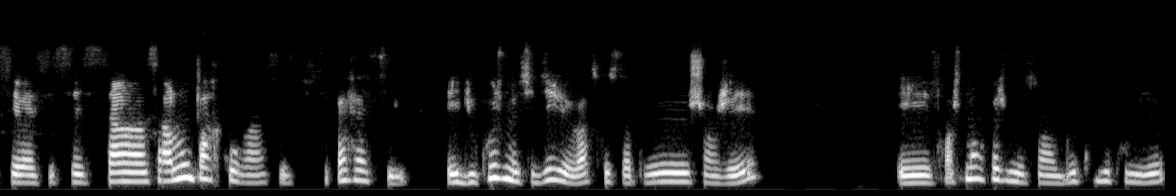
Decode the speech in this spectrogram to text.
c'est un, un, long parcours, hein. c'est pas facile. Et du coup, je me suis dit, je vais voir ce que ça peut changer. Et franchement, en fait, je me sens beaucoup, beaucoup mieux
